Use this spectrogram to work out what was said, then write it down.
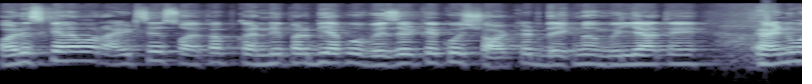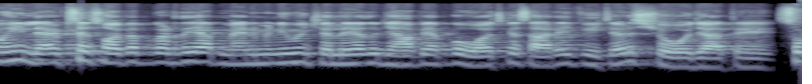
और इसके अलावा राइट से स्वाइप अप करने पर भी आपको विज़िट के कुछ शॉर्टकट देखने को मिल जाते हैं एंड वहीं लेफ़्ट से स्वाइप अप करते ही आप मेन मेन्यू में चले जाए तो जहाँ पे आपको वॉच के सारे फीचर्स शो हो जाते हैं। सो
